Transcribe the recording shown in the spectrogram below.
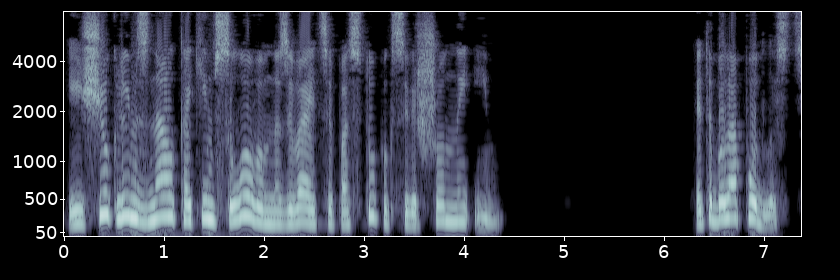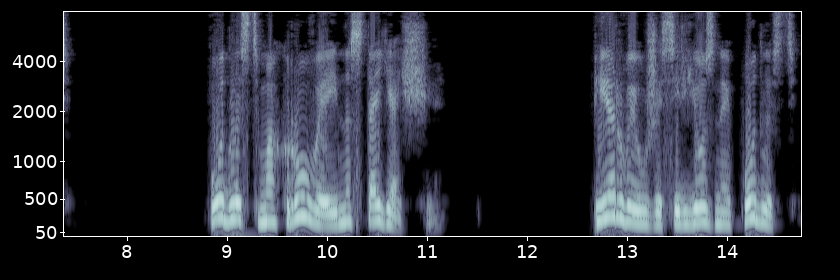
И еще Клим знал, каким словом называется поступок, совершенный им. Это была подлость подлость махровая и настоящая. Первая уже серьезная подлость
